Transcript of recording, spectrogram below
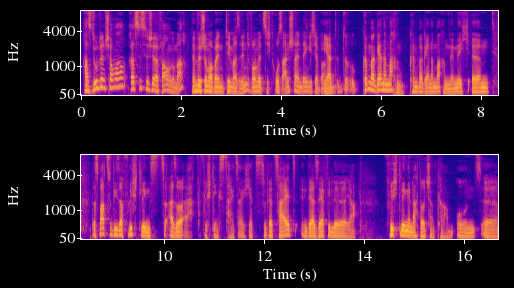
Hast du denn schon mal rassistische Erfahrungen gemacht? Wenn wir schon mal bei dem Thema sind, wollen wir jetzt nicht groß anschneiden, denke ich, aber. Ja, können wir gerne machen, können wir gerne machen. Nämlich, ähm, das war zu dieser Flüchtlings, also äh, Flüchtlingszeit, sage ich jetzt, zu der Zeit, in der sehr viele, ja, Flüchtlinge nach Deutschland kamen. Und äh,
